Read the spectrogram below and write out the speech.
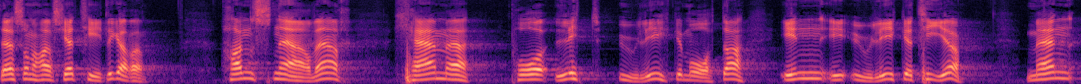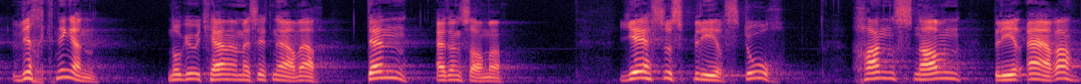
det som har skjedd tidligere. Hans nærvær kommer på litt ulike måter inn i ulike tider. Men virkningen når Gud kommer med sitt nærvær, den er den samme. Jesus blir stor. Hans navn blir æra.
